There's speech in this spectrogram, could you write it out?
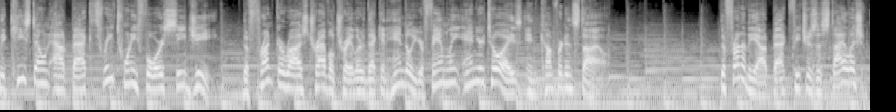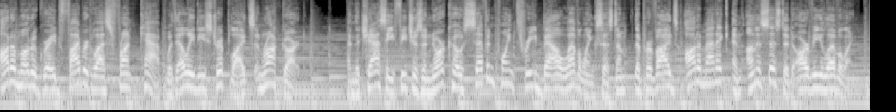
the Keystone Outback 324 CG, the front garage travel trailer that can handle your family and your toys in comfort and style. The front of the Outback features a stylish automotive-grade fiberglass front cap with LED strip lights and rock guard. And the chassis features a Norco 7.3 BAL leveling system that provides automatic and unassisted RV leveling.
